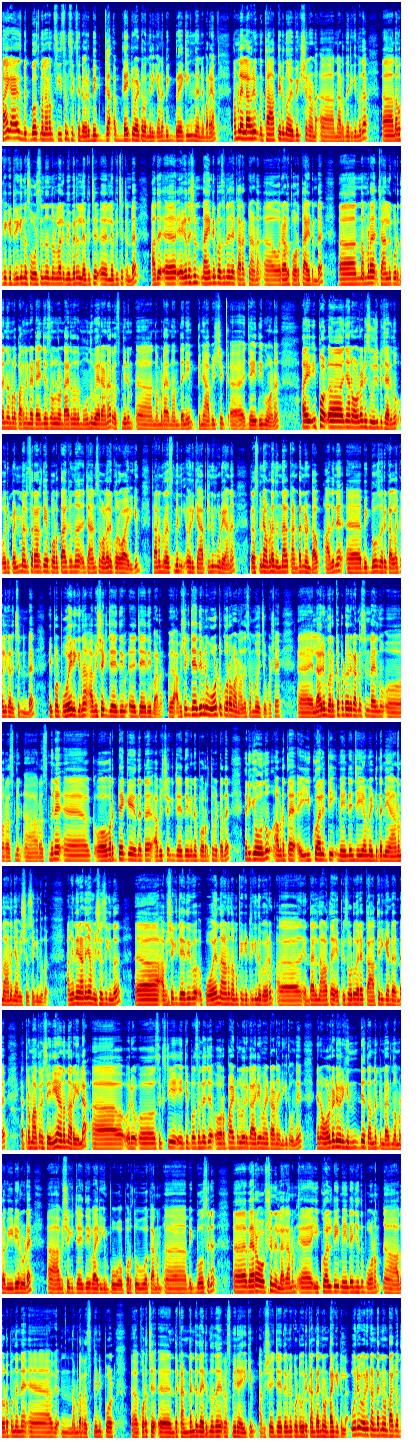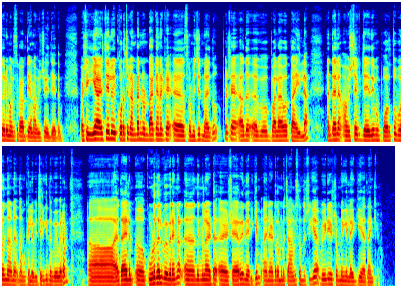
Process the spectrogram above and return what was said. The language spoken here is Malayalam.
Hi guys Bigg Boss Malayalam season സിക്സിന്റെ ഒരു ബിഗ് അപ്ഡേറ്റുമായിട്ട് വന്നിരിക്കുകയാണ്. ബിഗ് ബ്രേക്കിംഗ് എന്ന് തന്നെ പറയാം. നമ്മളെല്ലാവരും കാത്തിരുന്ന എവിക്ഷനാണ് നടന്നിരിക്കുന്നത്. നമുക്ക് കിട്ടിയിരിക്കുന്ന സോഴ്സിൽ നിന്നുള്ള വിവരം ലഭിച്ച് ലഭിച്ചിട്ടുണ്ട്. അത് ഏകദേശം നയന്റി പെർസെന്റേജ് കറക്റ്റാണ് ഒരാൾ പുറത്തായിട്ടുണ്ട്. നമ്മുടെ ചാനലിൽ കൂടി തന്നെ നമ്മൾ പറഞ്ഞിട്ടുണ്ട് ഡേഞ്ചർ സോണിൽ ഉണ്ടായിരുന്നത് മൂന്ന് പേരാണ്. റസ്മിനും നമ്മുടെ നന്ദനയും പിന്നെ അഭിഷേക് ജയദീപുമാണ്. ഇപ്പോൾ ഞാൻ ഓൾറെഡി സൂചിപ്പിച്ചായിരുന്നു ഒരു പെൺ മത്സരാർത്ഥിയെ പുറത്താക്കുന്ന ചാൻസ് വളരെ കുറവായിരിക്കും. കാരണം റസ്മിൻ ഒരു ക്യാപ്റ്റനും കൂടിയാണ്. റസ്മിൻ അവിടെ നിന്നാൽ കണ്ടന്റ് ഉണ്ടാവും. അതിന് ബിഗ് ബോസ് ഒരു കള്ളക്കളി കളിച്ചിട്ടുണ്ട്. ഇപ്പോൾ പോയിരിക്കുന്ന അഭിഷേക് ജയദീപ് ജയദീപാണ്. അഭിഷേക് ജയദീപിന് വോട്ട് കുറവാണ് അത് സംഭവിച്ചു. പക്ഷേ എല്ലാവരും വെറുക്കപ്പെട്ട ഒരു കണ്ടസ്റ്റന്റ് ആയിരുന്നു റസ്മിൻ. റസ്മിനെ ഓവർടേക്ക് ചെയ്തിട്ട് അഭിഷേക് ജയദീപിനെ പുറത്ത് വിട്ടത് എനിക്ക് തോന്നുന്നു അവിടുത്തെ ഈക്വാലിറ്റി മെയിന്റെയിൻ ചെയ്യാൻ വേണ്ടി തന്നെയാണെന്നാണ് ഞാൻ വിശ്വസിക്കുന്നത്. അങ്ങനെയാണ് ഞാൻ വിശ്വസിക്കുന്നത്. അഭിഷേക് ജയദീപ് പോയെന്നാണ് നമുക്ക് കിട്ടിയിരിക്കുന്ന വിവരം. എന്തായാലും നാളത്തെ എപ്പിസോഡ് വരെ കാത്തിരിക്കേണ്ടതുണ്ട്. എത്രമാത്രം ശരിയാണെന്ന് അറിയില്ല ഒരു സിക്സ്റ്റി എയ്റ്റി പെർസെന്റേജ് ഉറപ്പായിട്ടുള്ള ഒരു കാര്യമായിട്ടാണ് എനിക്ക് തോന്നിയത്. ഞാൻ ഓൾറെഡി ഒരു ഹിൻഡ് തന്നിട്ടുണ്ടായിരുന്നു നമ്മുടെ വീഡിയോയിലൂടെ. അഭിഷേക് ജയദീപ് ആയിരിക്കും പോവുക പുറത്ത് പോവുക. കാരണം ബിഗ് ബോസിന് വേറെ ഓപ്ഷൻ ഇല്ല. കാരണം ഈക്വാലിറ്റി മെയിന്റെയിൻ ചെയ്ത് പോകണം അതോടൊപ്പം തന്നെ നമ്മുടെ റസ്മിൻ ഇപ്പോൾ കുറച്ച് എന്താ കണ്ടന്റ് തരുന്നത് റസ്മിനായിരിക്കും അഭിഷേക് ജയദേവിനെ കൊണ്ട് ഒരു കണ്ടന്റ് ഉണ്ടാക്കിയിട്ടില്ല. ഒരു ഒരു കണ്ടന്റ് ഉണ്ടാക്കാത്ത ഒരു മത്സരാർത്ഥിയാണ് അഭിഷേക് ജയദേവ്. പക്ഷേ ഈ ആഴ്ചയിൽ കുറച്ച് കണ്ടന്റ് ഉണ്ടാക്കാനൊക്കെ ശ്രമിച്ചിട്ടുണ്ടായിരുന്നു. പക്ഷേ അത് ഫലവത്തായില്ല എന്തായാലും അഭിഷേക് ജയദീപ് പുറത്തു പോയെന്നാണ് നമുക്ക് ലഭിച്ചിരിക്കുന്ന വിവരം. ഏതായാലും കൂടുതൽ വിവരങ്ങൾ നിങ്ങളായിട്ട് ഷെയർ ചെയ്യുന്നതായിരിക്കും. അതിനായിട്ട് നമ്മുടെ ചാനൽ സന്ദർശിക്കുക. വീഡിയോ ഇഷ്ടമുണ്ടെങ്കിൽ ലൈക്ക് ചെയ്യുക. താങ്ക്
